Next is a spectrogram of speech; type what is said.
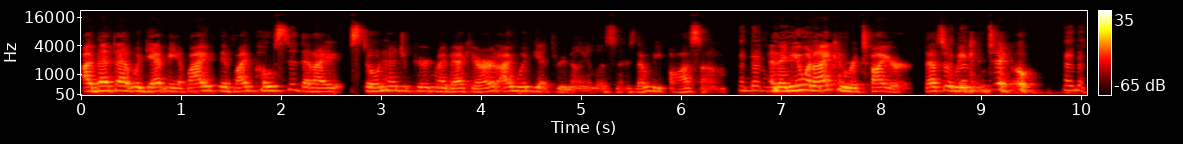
I bet that would get me if I if I posted that I Stonehenge appeared in my backyard, I would get three million listeners. That would be awesome. And then and then you and I can retire. That's what we then, can do. And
